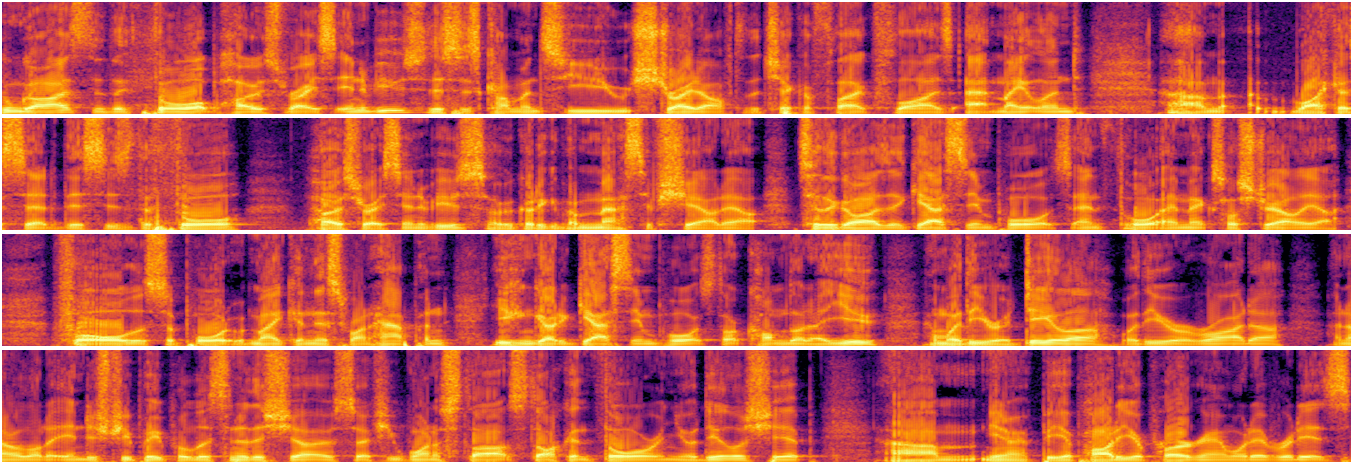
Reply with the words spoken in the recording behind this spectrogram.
Welcome, guys, to the Thor post race interviews. This is coming to you straight after the checker flag flies at Maitland. Um, like I said, this is the Thor post race interviews, so we've got to give a massive shout out to the guys at Gas Imports and Thor MX Australia for all the support with making this one happen. You can go to gasimports.com.au, and whether you're a dealer, whether you're a rider, I know a lot of industry people listen to this show, so if you want to start stocking Thor in your dealership, um, you know, be a part of your program, whatever it is,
